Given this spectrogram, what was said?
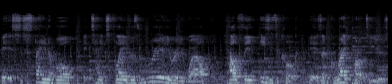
it is sustainable, it takes flavours really, really well, healthy, easy to cook. It is a great product to use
